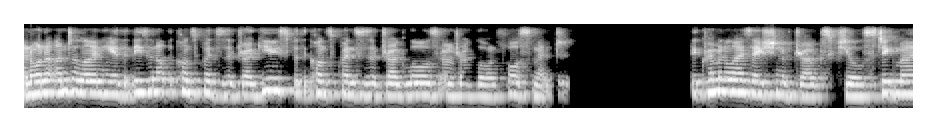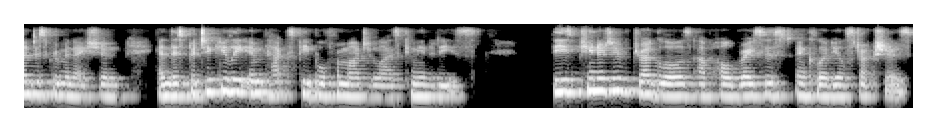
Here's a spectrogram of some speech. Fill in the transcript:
And I want to underline here that these are not the consequences of drug use, but the consequences of drug laws and drug law enforcement. The criminalization of drugs fuels stigma and discrimination, and this particularly impacts people from marginalized communities. These punitive drug laws uphold racist and colonial structures,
